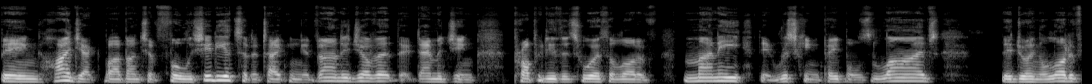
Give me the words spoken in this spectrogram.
being hijacked by a bunch of foolish idiots that are taking advantage of it. They're damaging property that's worth a lot of money. They're risking people's lives. They're doing a lot of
